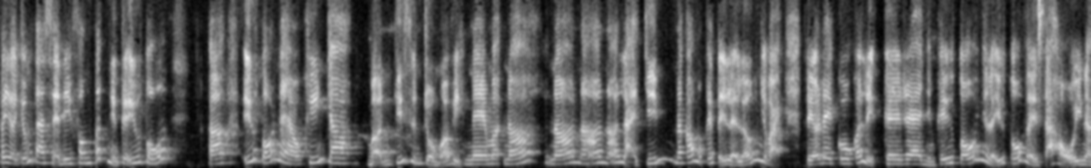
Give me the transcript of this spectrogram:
bây giờ chúng ta sẽ đi phân tích những cái yếu tố à, yếu tố nào khiến cho bệnh ký sinh trùng ở Việt Nam nó nó nó nó lại chiếm nó có một cái tỷ lệ lớn như vậy? Thì ở đây cô có liệt kê ra những cái yếu tố như là yếu tố về xã hội nè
